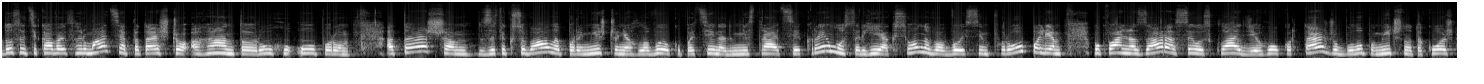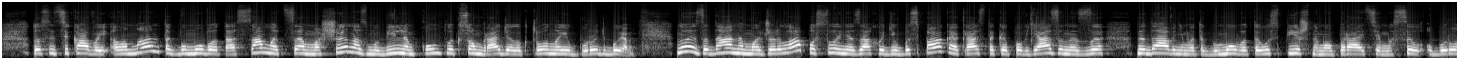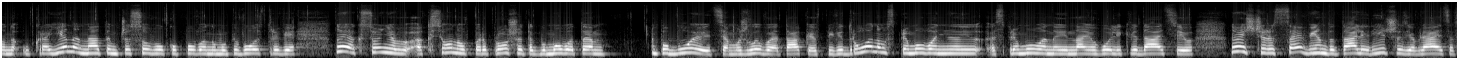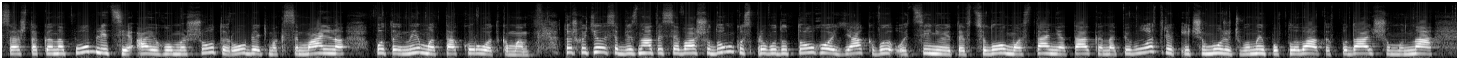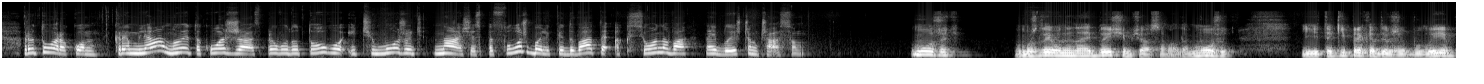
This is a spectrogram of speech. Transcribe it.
Досить цікава інформація про те, що агент руху опору а теж ем, зафіксували переміщення глави окупаційної адміністрації Криму Сергія Аксьонова в Сімферополі. Буквально зараз і у складі його кортежу було помічено також досить цікавий елемент, так би мовити, а саме це машина з мобільним комплексом радіоелектронної боротьби. Ну і за даними джерела, посилення заходів безпеки якраз таки пов'язане з недавніми, так би мовити, успішними операціями сил оборони України на тимчасово окупованому півострові. Ну і Аксьонів Аксьонов, перепрошую, так би мовити. Побоюється можливої атаки впівдроном, спрямованої спрямованої на його ліквідацію. Ну і через це він деталі рідше з'являється все ж таки на публіці, а його маршрути роблять максимально потайними та короткими. Тож хотілося б дізнатися вашу думку з приводу того, як ви оцінюєте в цілому останні атаки на півострів і чи можуть вони повпливати в подальшому на риторику Кремля. Ну і також з приводу того, і чи можуть наші спецслужби ліквідувати Аксьонова найближчим часом. Можуть. Можливо, не найближчим часом, але можуть. І такі приклади вже були.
